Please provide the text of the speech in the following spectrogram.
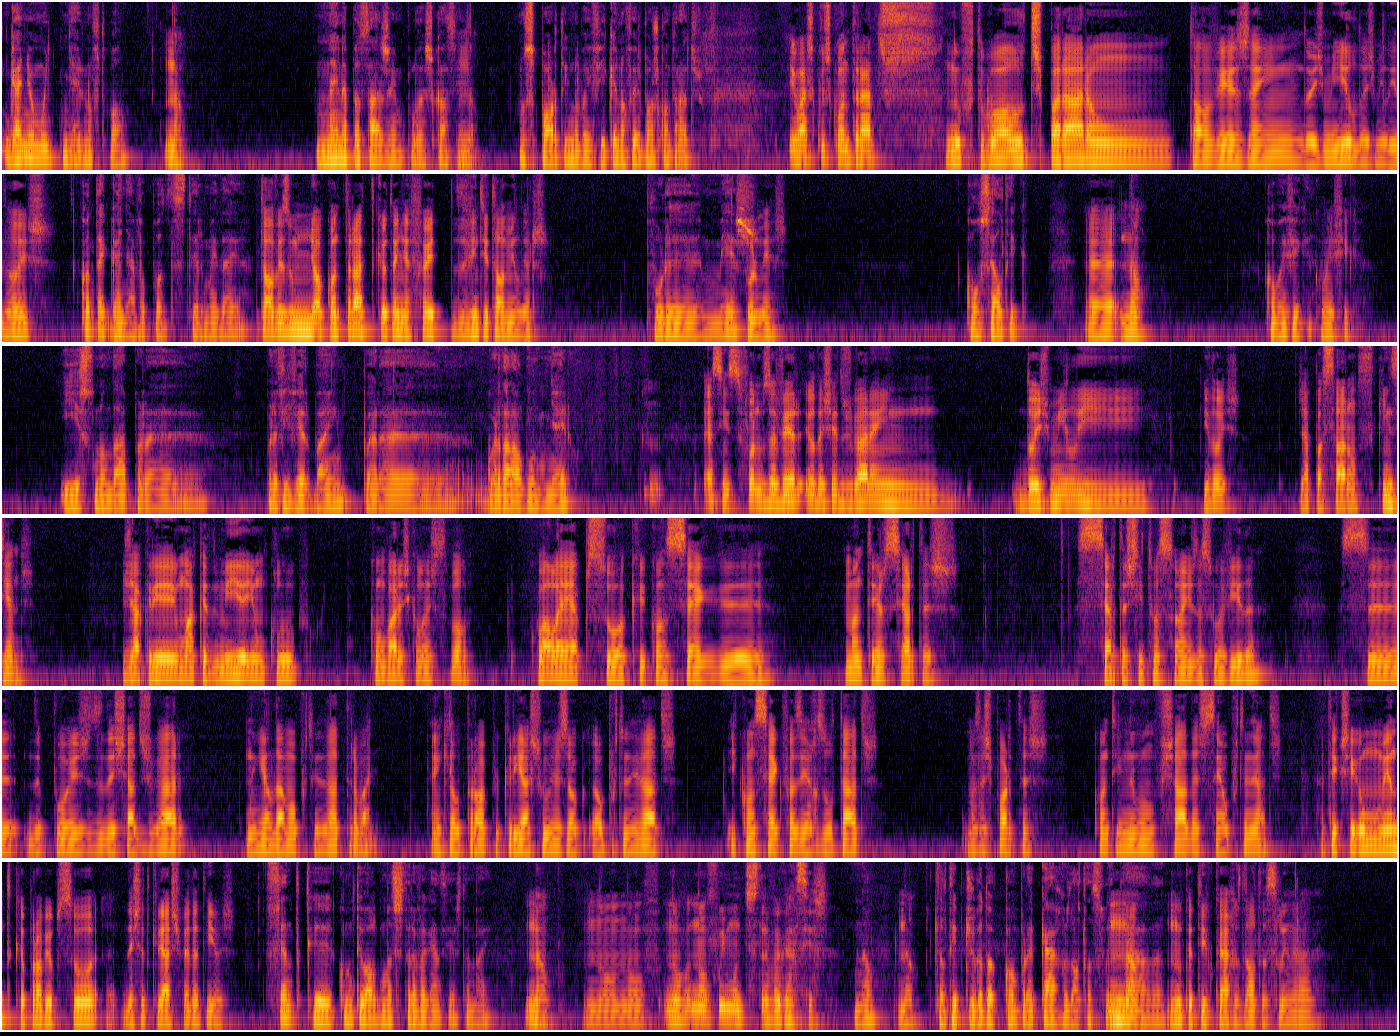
Ganham muito dinheiro no futebol? Não. Nem na passagem pela Escócia? Não. No Sporting, no Benfica, não fez bons contratos? Eu acho que os contratos no futebol dispararam talvez em 2000, 2002. Quanto é que ganhava? Pode-se ter uma ideia? Talvez o melhor contrato que eu tenha feito de 20 e tal mil euros. Por uh, mês? Por mês. Com o Celtic? Uh, não. Com o Benfica? Com o Benfica. E isso não dá para para viver bem, para guardar algum dinheiro? É assim, se formos a ver, eu deixei de jogar em 2002. Já passaram-se 15 anos. Já criei uma academia e um clube com vários escalões de futebol. Qual é a pessoa que consegue manter certas certas situações da sua vida se depois de deixar de jogar ninguém lhe dá uma oportunidade de trabalho, em que ele próprio cria as suas oportunidades e consegue fazer resultados, mas as portas continuam fechadas sem oportunidades. Até que chega um momento que a própria pessoa deixa de criar expectativas. Sente que cometeu algumas extravagâncias também? Não, não, não, não, não fui muito de extravagâncias. Não? Não. Aquele tipo de jogador que compra carros de alta cilindrada? Não, nunca tive carros de alta cilindrada.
